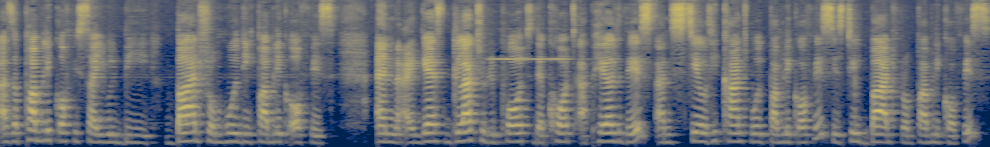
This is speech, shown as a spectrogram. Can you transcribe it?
as a public officer, you will be barred from holding public office. And I guess glad to report the court upheld this and still he can't hold public office. He's still barred from public office.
